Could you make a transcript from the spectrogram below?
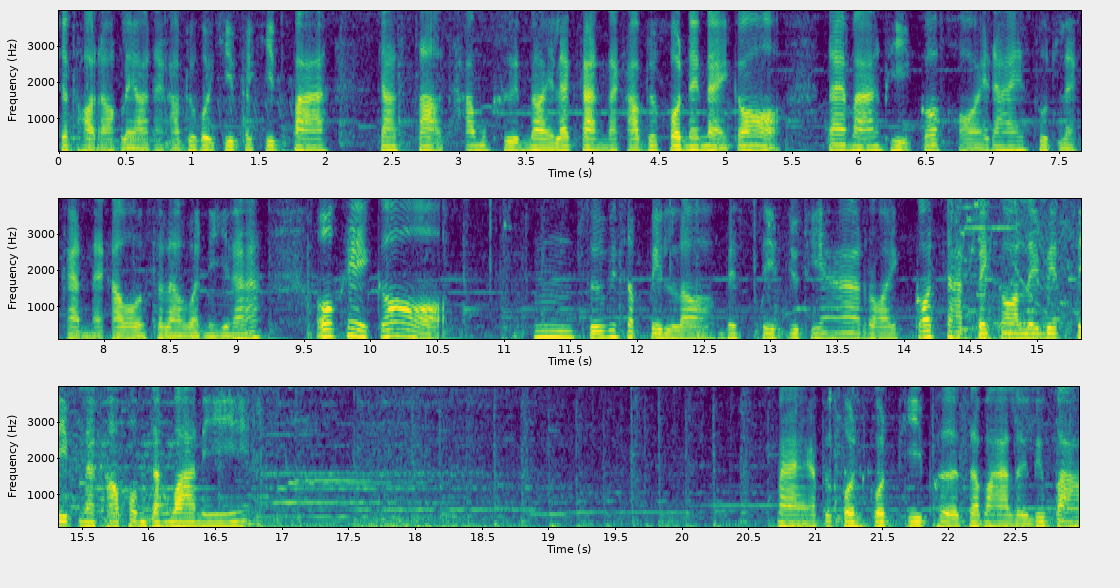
จะถอดออกแล้วนะครับทุกคนคิดไปคิดมาจัดสาวถ้ำคืนหน่อยแล้วกันนะครับ ทุกคนไหนๆก็ได้มาทั้งทีก็ขอให้ได้สุดแล้วกันนะครับผมสำหรับวันนี้นะ โอเคก็ซื้อวิสปินรอเบสซิอยู่ที่ 500 ก็จัดไปก่อนเลยเบสซินะครับผมจังหวะนี้ มาครับทุกคนกดทีเพิร์จะมาเลยหรือเปล่า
